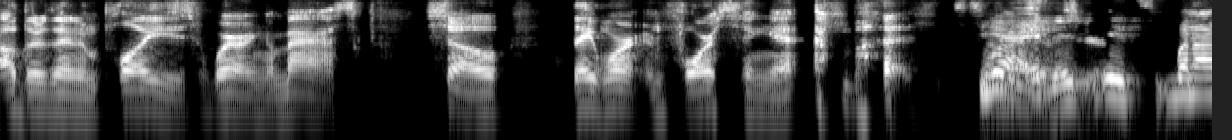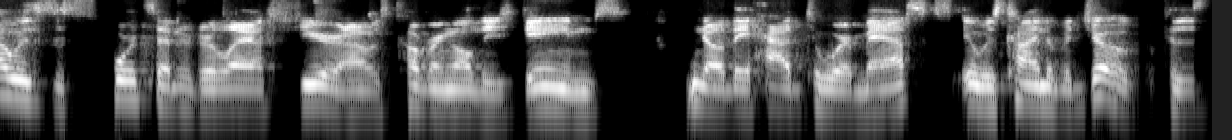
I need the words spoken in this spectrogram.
other than employees wearing a mask. So they weren't enforcing it. but yeah, it, it's when I was a sports editor last year and I was covering all these games you know they had to wear masks. It was kind of a joke because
